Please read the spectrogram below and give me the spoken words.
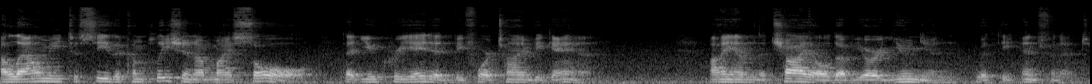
Allow me to see the completion of my soul that you created before time began. I am the child of your union with the infinite.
